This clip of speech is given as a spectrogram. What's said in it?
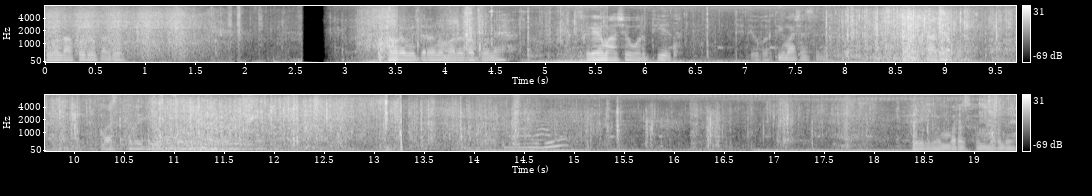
तुम्हाला दाखवतो काढून. मित्रांनो मधाचा पोळा आहे. सगळे मासे वरती आहेत. तिथे वरती मासे सगळे त्याला काढूया आपण आणि एक नंबर असं मध आहे.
